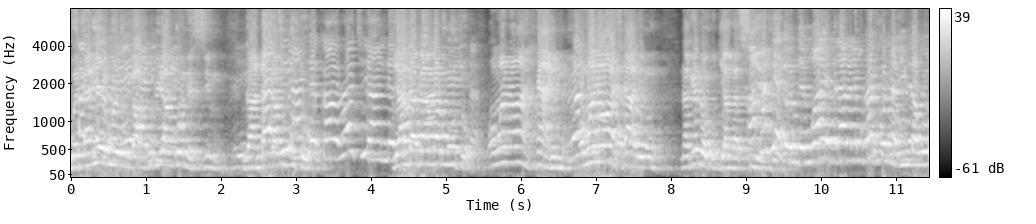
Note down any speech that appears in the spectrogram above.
Bwe nali ebweru ng'akubirango nessimu ng'andaga Lwaki lubuto. omwana we akyalimu omwana we akyalimu nagenda okujja nga kakati siye ebyo nze mwayogeranga ne mukazi wo nalingawo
